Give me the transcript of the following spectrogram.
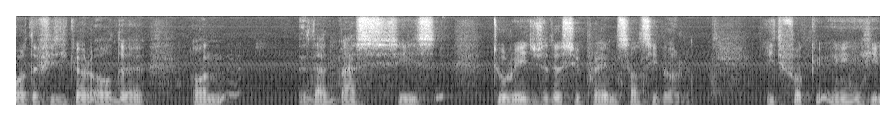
or the physical order on that basis to reach the supreme sensible. It uh, he,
